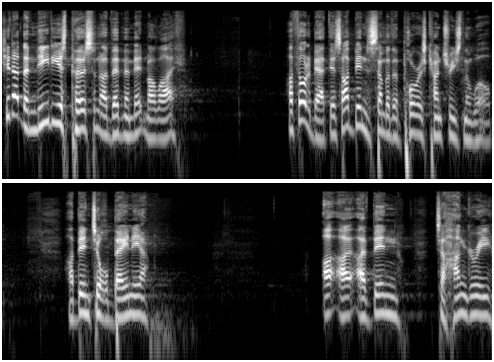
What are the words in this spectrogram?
Do you know the neediest person I've ever met in my life? I thought about this. I've been to some of the poorest countries in the world. I've been to Albania. I, have been to Hungary.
